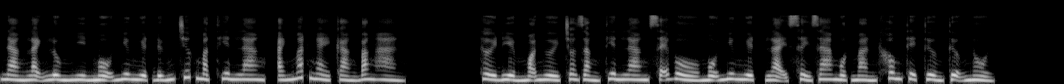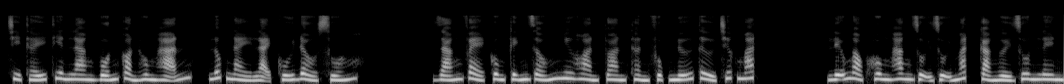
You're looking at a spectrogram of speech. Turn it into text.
Nàng lạnh lùng nhìn mộ như Nguyệt đứng trước mặt thiên lang, ánh mắt ngày càng băng hàn. Thời điểm mọi người cho rằng thiên lang sẽ vồ mộ như Nguyệt lại xảy ra một màn không thể tưởng tượng nổi. Chỉ thấy thiên lang vốn còn hung hãn, lúc này lại cúi đầu xuống. dáng vẻ cung kính giống như hoàn toàn thần phục nữ từ trước mắt. Liễu Ngọc hung hăng rụi rụi mắt cả người run lên,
